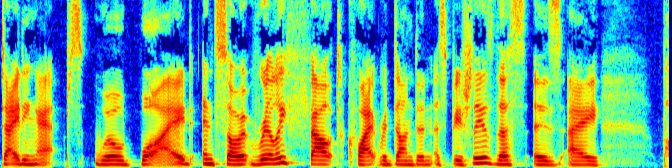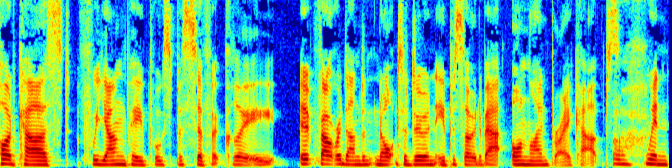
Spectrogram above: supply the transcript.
dating apps worldwide. And so it really felt quite redundant, especially as this is a podcast for young people specifically. It felt redundant not to do an episode about online breakups when,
